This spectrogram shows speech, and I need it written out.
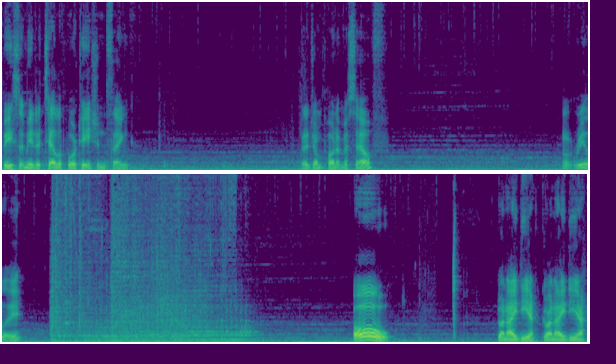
basically made a teleportation thing. Can I jump on it myself? Not really. Oh! Got an idea, got an idea.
